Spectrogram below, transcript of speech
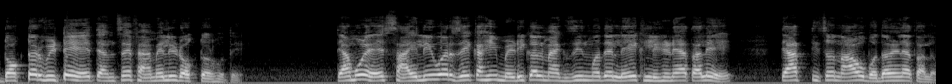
डॉक्टर विटे त्यांचे फॅमिली डॉक्टर होते. त्यामुळे सायलीवर जे काही मेडिकल मॅगझिनमध्ये लेख लिहिण्यात आले त्यात तिचं नाव बदलण्यात आलं.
